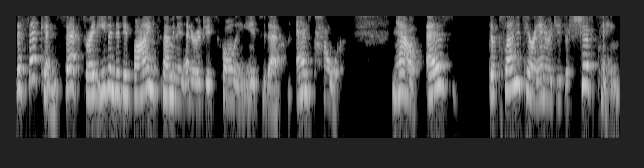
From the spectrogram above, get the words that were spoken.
The second, sex, right? Even the divine feminine energy is falling into that and power. Now, as the planetary energies are shifting,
